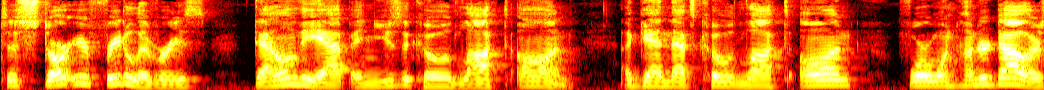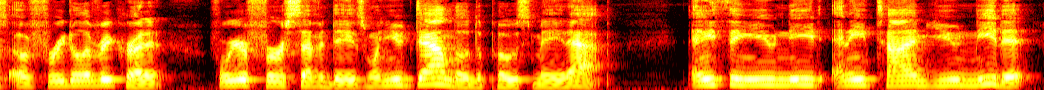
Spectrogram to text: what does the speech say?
To start your free deliveries, download the app and use the code LOCKED ON. Again, that's code LOCKED ON for $100 of free delivery credit for your first seven days when you download the Postmate app. Anything you need, anytime you need it,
